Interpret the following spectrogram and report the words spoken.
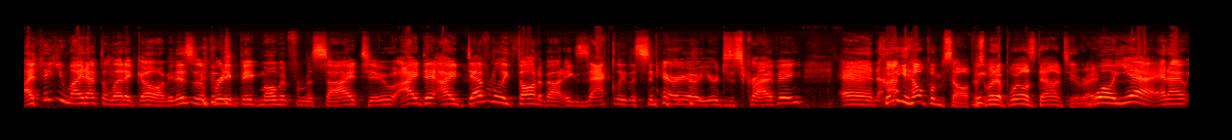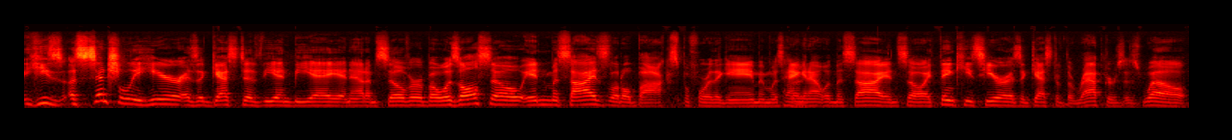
I think you might have to let it go. I mean, this is a pretty big moment for Masai too. I de- I definitely thought about exactly the scenario you're describing, and Could I- he help himself? Is what it boils down to, right? Well, yeah, and I he's essentially here as a guest of the NBA and Adam Silver, but was also in Masai's little box before the game and was hanging Right. out with Masai, and so I think he's here as a guest of the Raptors as well.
